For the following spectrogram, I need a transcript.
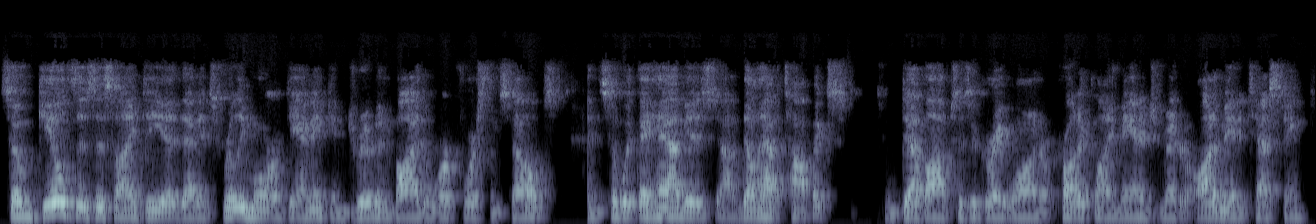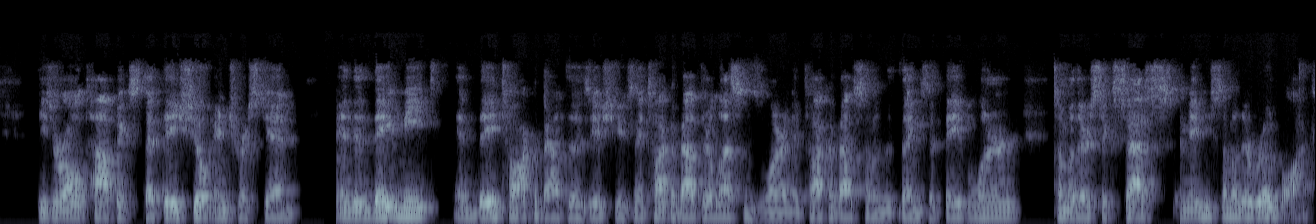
So Guilds is this idea that it's really more organic and driven by the workforce themselves. And so what they have is uh, they'll have topics DevOps is a great one, or product line management, or automated testing. These are all topics that they show interest in. And then they meet and they talk about those issues. They talk about their lessons learned. They talk about some of the things that they've learned, some of their success, and maybe some of their roadblocks.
